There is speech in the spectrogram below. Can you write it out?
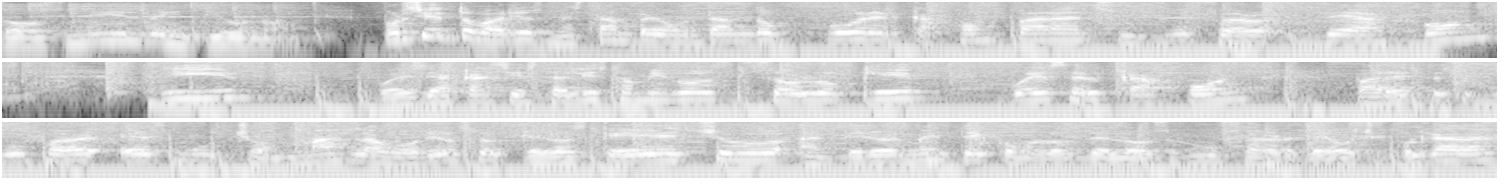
2021. Por cierto, varios me están preguntando por el cajón para el subwoofer de Bones y pues ya casi está listo amigos, solo que pues el cajón para este subwoofer es mucho más laborioso que los que he hecho anteriormente como los de los woofer de 8 pulgadas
